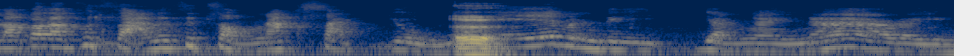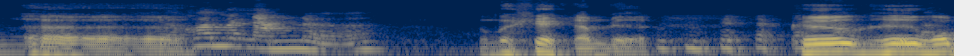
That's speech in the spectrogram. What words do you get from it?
เรากำลังศึกษาเรื่องสิบสองนักสัตว์อยู่เออเอ๊ะมันดียังไงนะอะไรอย่างนี้เออเออเออเดี๋ยวค่อยมานำเหนอ ไม่ใช่นำเหนือ คือคือผม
